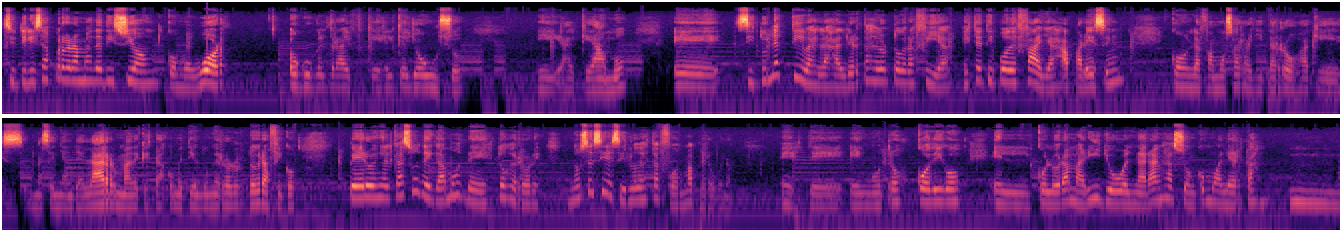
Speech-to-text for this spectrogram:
Si utilizas programas de edición como Word o Google Drive, que es el que yo uso y al que amo, eh, si tú le activas las alertas de ortografía, este tipo de fallas aparecen con la famosa rayita roja, que es una señal de alarma de que estás cometiendo un error ortográfico. Pero en el caso, digamos, de estos errores, no sé si decirlo de esta forma, pero bueno, este, en otros códigos el color amarillo o el naranja son como alertas mmm,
